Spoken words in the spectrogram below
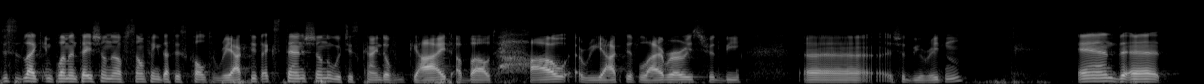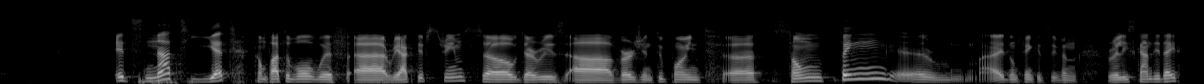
This is like implementation of something that is called reactive extension, which is kind of guide about how reactive libraries should be, should be written. And uh, it's not yet compatible with uh, reactive streams, so there is a version 2. Point, uh, something. Uh, I don't think it's even release candidate.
